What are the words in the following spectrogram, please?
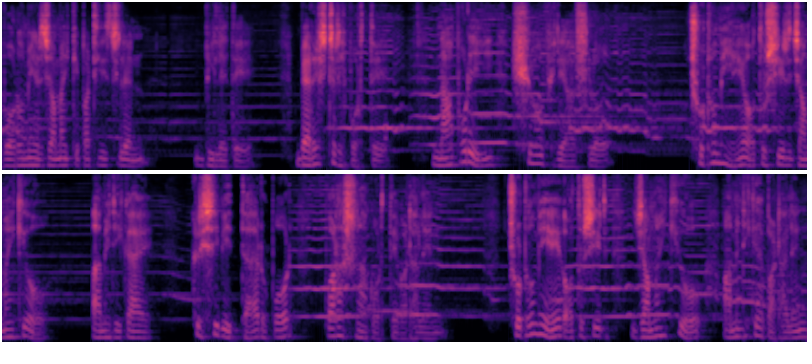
বড় মেয়ের জামাইকে পাঠিয়েছিলেন বিলেতে, ব্যারিস্টারি পড়তে। না পড়েই সেও ফিরে আসলো। ছোট মেয়ে অতসীর জামাইকেও আমেরিকায় কৃষিবিদ্যার উপর পড়াশোনা করতে পাঠালেন। ছোট মেয়ে অতসীর জামাইকেও আমেরিকায় পাঠালেন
